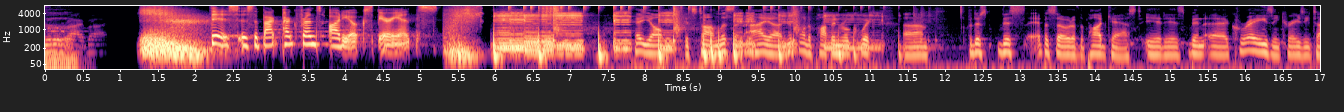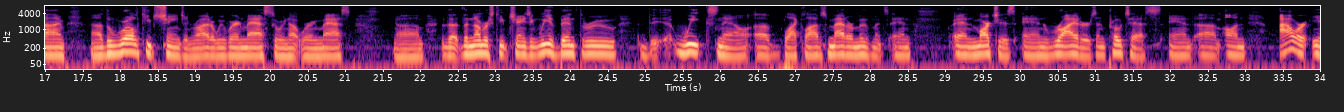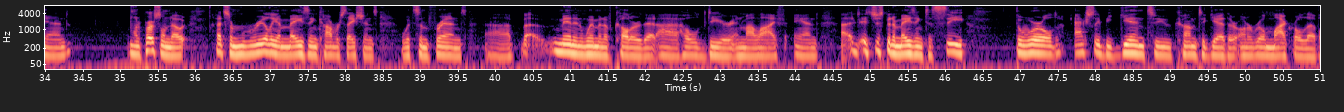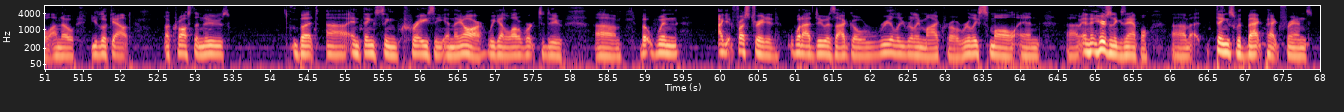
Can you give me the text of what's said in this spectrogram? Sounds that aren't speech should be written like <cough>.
good. This is the Backpack Friends audio experience. Hey y'all, it's Tom. Listen, I uh, just want to pop in real quick um, for this this episode of the podcast. It has been a crazy, crazy time. Uh, the world keeps changing, right? Are we wearing masks? Are we not wearing masks? Um, the the numbers keep changing. We have been through the weeks now of Black Lives Matter movements and and marches and rioters and protests. And um, on our end, on a personal note, I've had some really amazing conversations with some friends, uh, men and women of color that I hold dear in my life, and uh, it's just been amazing to see the world actually begin to come together on a real micro level. I know you look out across the news, but uh, and things seem crazy, and they are. We got a lot of work to do, um, but when I get frustrated, what I do is I go really, really micro, really small, and uh, and here's an example: um, things with backpack friends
